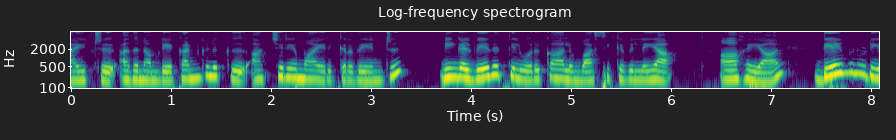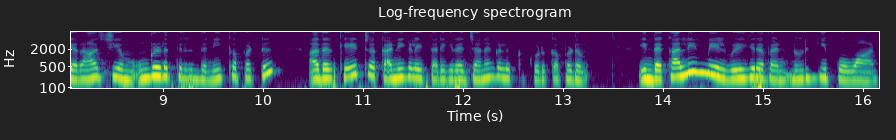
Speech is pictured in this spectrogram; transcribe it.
ஆயிற்று. அது நம்முடைய கண்களுக்கு ஆச்சரியமாயிருக்கிறது என்று நீங்கள் வேதத்தில் ஒரு காலம் வாசிக்கவில்லையா? ஆகையால் தேவனுடைய ராஜ்யம் உங்களிடத்திலிருந்து நீக்கப்பட்டு அதற்கேற்ற கனிகளை தருகிற ஜனங்களுக்கு கொடுக்கப்படும். இந்த கல்லின் மேல் விழுகிறவன் நொறுங்கி போவான்.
